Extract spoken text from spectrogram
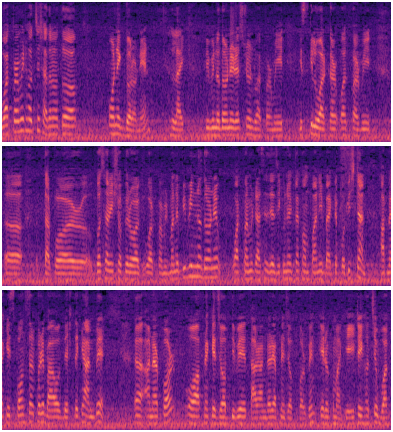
ওয়ার্ক পারমিট হচ্ছে সাধারণত অনেক ধরনের। লাইক বিভিন্ন ধরনের restaurant work permit skill worker work permit তারপর গ্রোসারি শপের ওয়ার্ক ওয়ার্ক পারমিট মানে বিভিন্ন ধরনের ওয়ার্ক পারমিট আছে যে যে কোনো একটা কোম্পানি বা একটা প্রতিষ্ঠান আপনাকে স্পন্সর করে বা দেশ থেকে আনবে আনার পর ও আপনাকে জব দিবে, তার আন্ডারে আপনি জব করবেন, এরকম আর কি। এটাই হচ্ছে ওয়ার্ক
